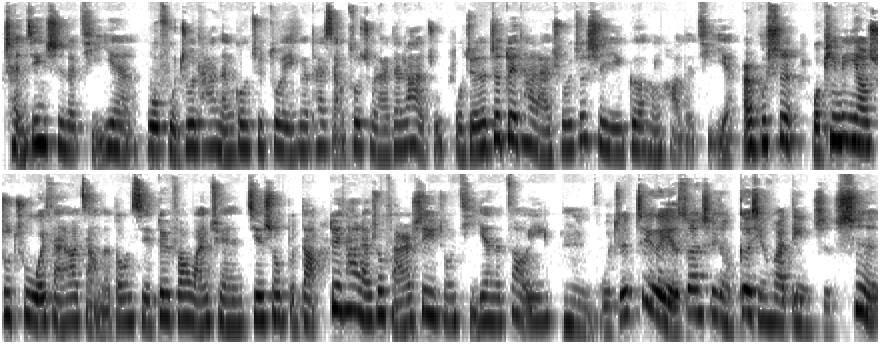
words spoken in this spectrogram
沉浸式的体验，我辅助他能够去做一个他想做出来的蜡烛。我觉得这对他来说就是一个很好的体验，而不是我拼命要输出我想要讲的东西，对方完全接收不到，对他来说反而是一种体验的噪音。嗯，我觉得这个也算是一种。个性化定制是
